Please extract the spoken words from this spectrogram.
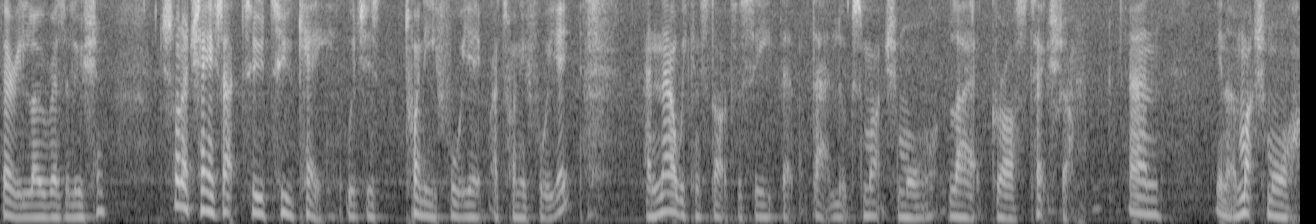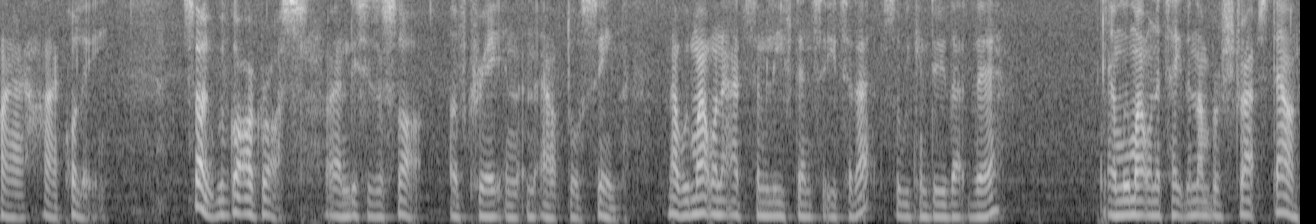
very low resolution. Just want to change that to 2K, which is 2048 by 2048. And now we can start to see that that looks much more like grass texture and, you know, much more higher, higher quality. So we've got our grass and this is a start of creating an outdoor scene. Now we might want to add some leaf density to that so we can do that there. And we might want to take the number of stripes down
